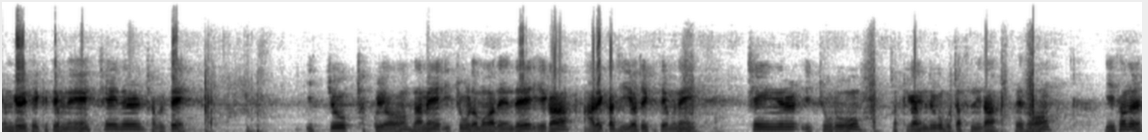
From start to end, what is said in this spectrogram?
연결이 되어 있기 때문에 체인을 잡을 때 이쪽 잡고요. 그 다음에 이쪽으로 넘어가야 되는데 얘가 아래까지 이어져 있기 때문에 체인을 이쪽으로 잡기가 힘들고 못 잡습니다. 그래서 이 선을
